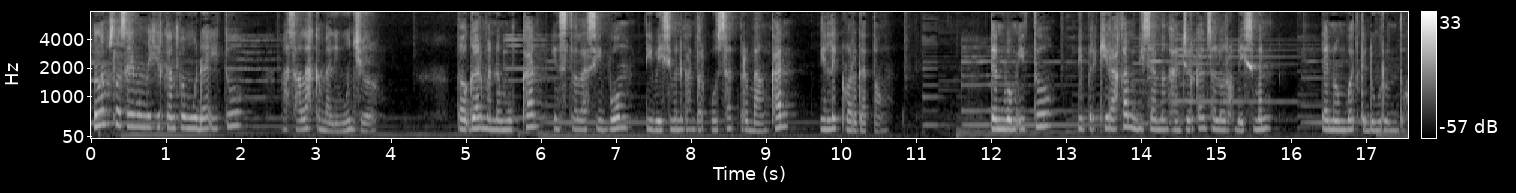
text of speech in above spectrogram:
Belum selesai memikirkan pemuda itu, masalah kembali muncul. Togar menemukan instalasi bom di basement kantor pusat perbankan milik keluarga Tong. Dan bom itu diperkirakan bisa menghancurkan seluruh basement dan membuat gedung runtuh.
